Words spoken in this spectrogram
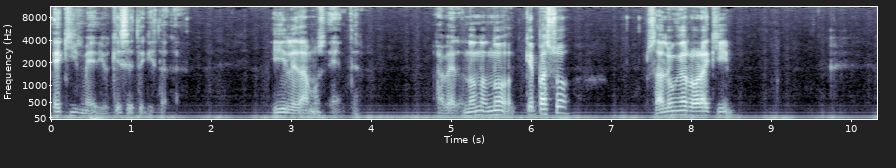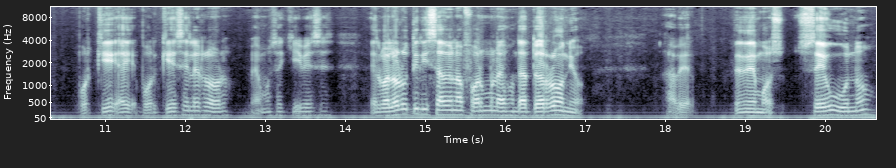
X medio, que es este que está acá. Y le damos Enter. A ver, no, no, no, ¿qué pasó? Sale un error aquí. ¿Por qué, eh, ¿Por qué es el error? Veamos aquí veces. El valor utilizado en la fórmula es un dato erróneo. A ver, tenemos C1,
